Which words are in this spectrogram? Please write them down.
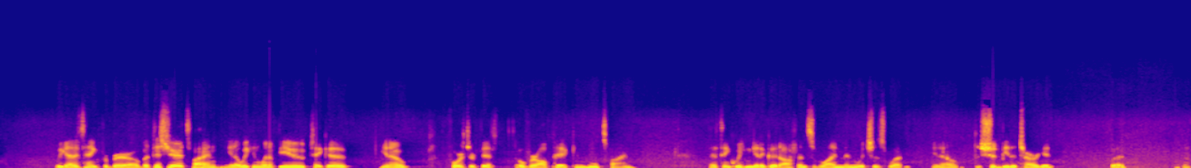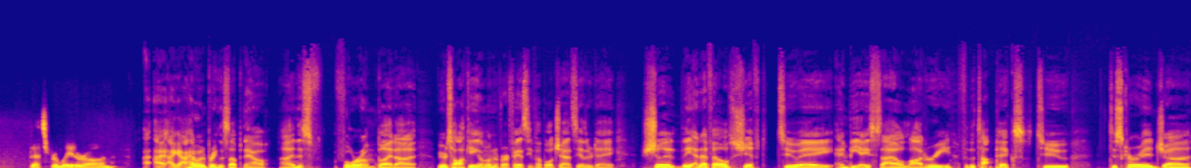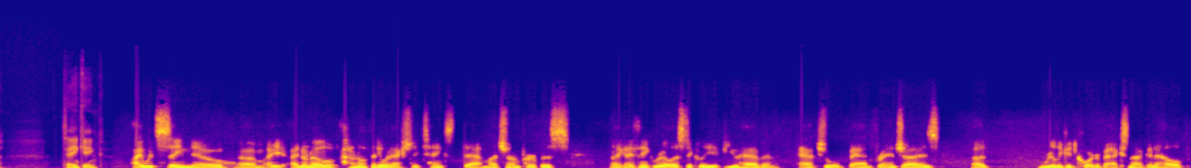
We got to tank for Burrow. But this year, it's fine. You know, we can win a few, take a, you know, fourth or fifth overall pick, and it's fine. I think we can get a good offensive lineman, which is what you know should be the target. But that's for later on. I I, I don't want to bring this up now uh, in this forum, but uh, we were talking on one of our fantasy football chats the other day. Should the NFL shift to a NBA style lottery for the top picks to discourage uh, tanking? I would say no. Um, I I don't know. I don't know if anyone actually tanks that much on purpose. Like I think realistically, if you have an actual bad franchise, a really good quarterback's not going to help.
